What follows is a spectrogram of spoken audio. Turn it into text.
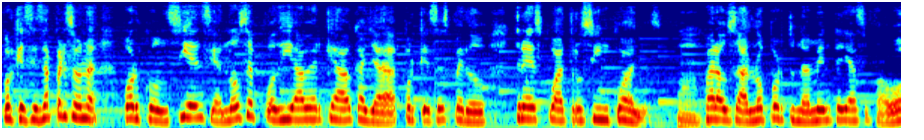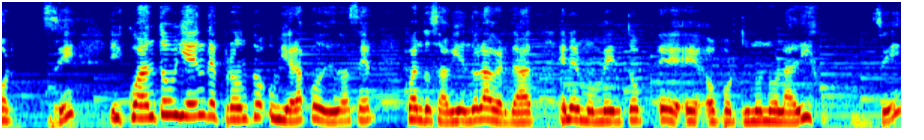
Porque si esa persona por conciencia no se podía haber quedado callada porque se esperó 3, 4, 5 años Mm. para usarlo oportunamente y a su favor, ¿sí? Y cuánto bien de pronto hubiera podido hacer cuando sabiendo la verdad en el momento eh, eh, oportuno no la dijo, ¿sí?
